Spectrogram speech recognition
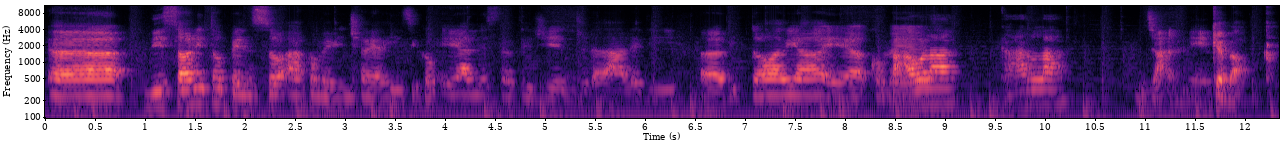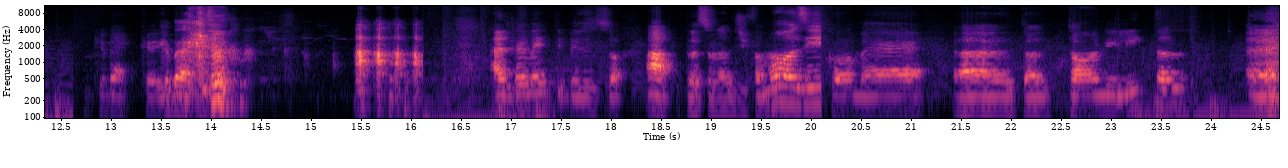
Eh, di solito penso a come vincere il risico e alle strategie in generale di eh, Vittoria e a come Paola, Carla. Gianni. Becca. Che bello. Altrimenti penso a personaggi famosi come To- Tony Little Eh,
